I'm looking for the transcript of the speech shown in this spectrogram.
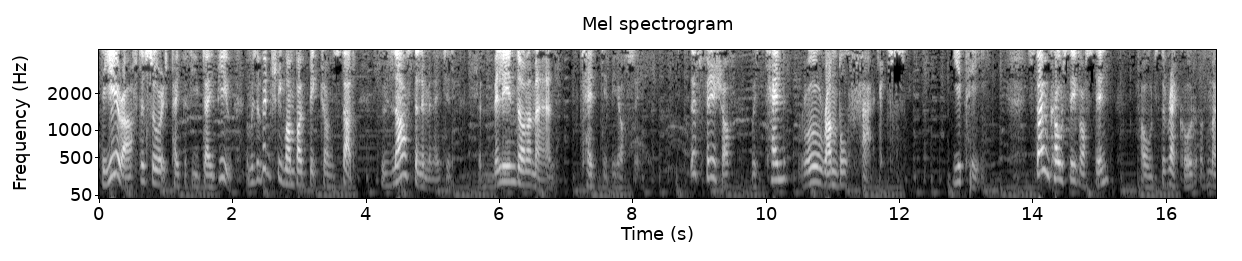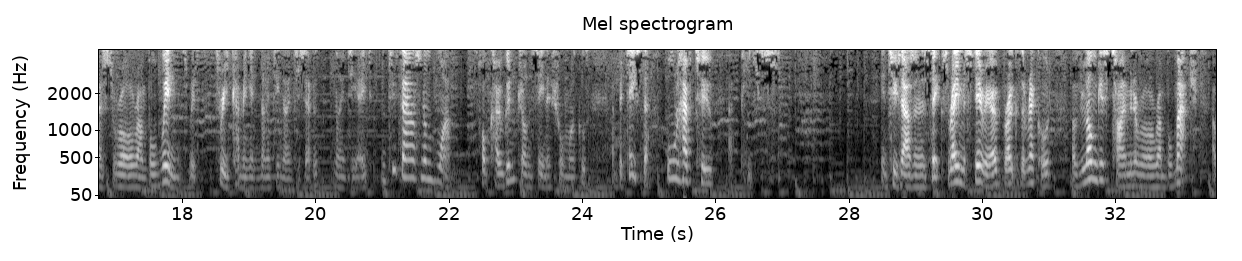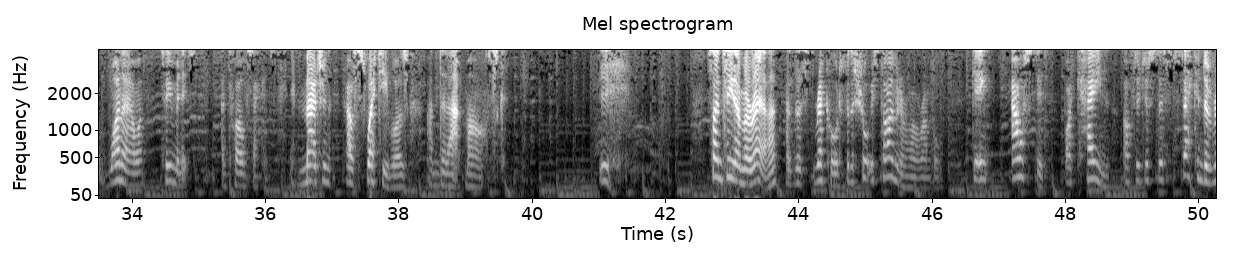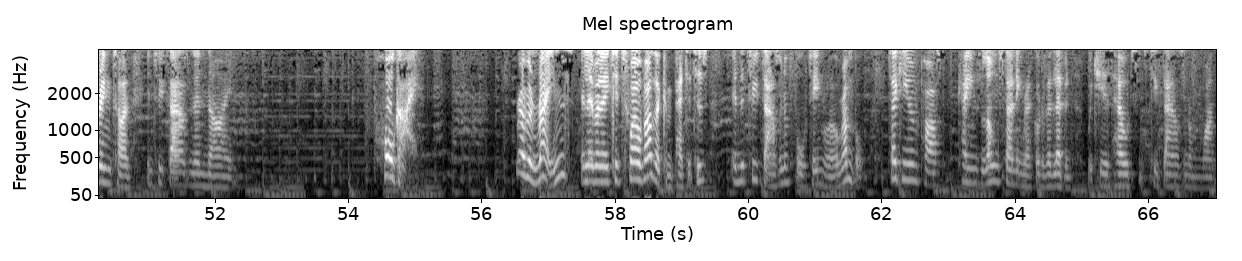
The year after saw its pay-per-view debut and was eventually won by Big John Studd, who last eliminated the Million Dollar Man, Ted DiBiase. Let's finish off with 10 Royal Rumble facts. Yippee. Stone Cold Steve Austin holds the record of most Royal Rumble wins, with three coming in 1997, 98, and 2001. Hulk Hogan, John Cena, Shawn Michaels, and Batista all have two apiece. In 2006, Rey Mysterio broke the record of longest time in a Royal Rumble match at 1 hour, 2 minutes, and 12 seconds. Imagine how sweaty he was under that mask. Eugh. Santino Marella has the record for the shortest time in a Royal Rumble, getting ousted by Kane after just a second of ring time in 2009. Poor guy. Roman Reigns eliminated 12 other competitors in the 2014 Royal Rumble, taking him past Kane's long-standing record of 11, which he has held since 2001.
